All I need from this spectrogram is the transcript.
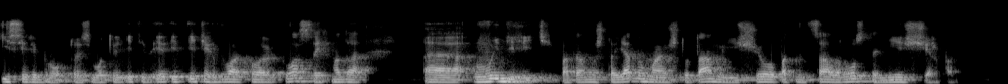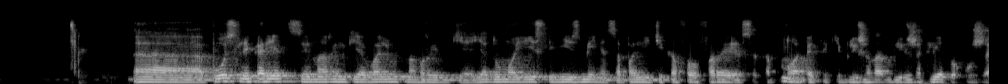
и серебро. То есть вот эти, э, этих два класса, их надо выделить, потому что я думаю, что там еще потенциал роста не исчерпан. Э, после коррекции на рынке, валютном рынке, я думаю, если не изменится политика ФРС, это, ну, опять-таки, ближе, ближе к лету уже,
